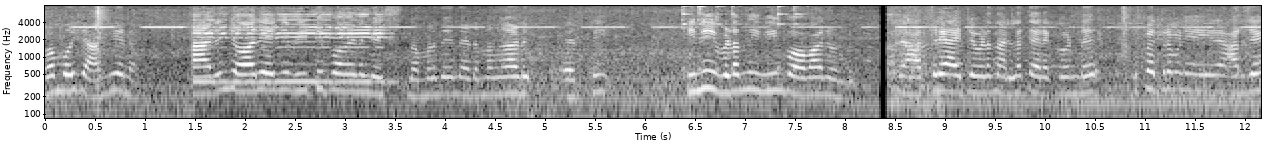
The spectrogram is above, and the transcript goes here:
ഇപ്പം പോയി ചാമ്പ്യനാ ആരും ജോലി കഴിഞ്ഞ് വീട്ടിൽ പോവേണം ഗൈസ് നമ്മളിത് നെടുമങ്ങാട് എത്തി. ഇനി ഇവിടെ നിന്ന് ഇനിയും പോവാനുണ്ട്. രാത്രി ആയിട്ട് ഇവിടെ നല്ല തിരക്കുണ്ട്. ഇപ്പൊ എത്ര മണിയായി ആർജെ?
